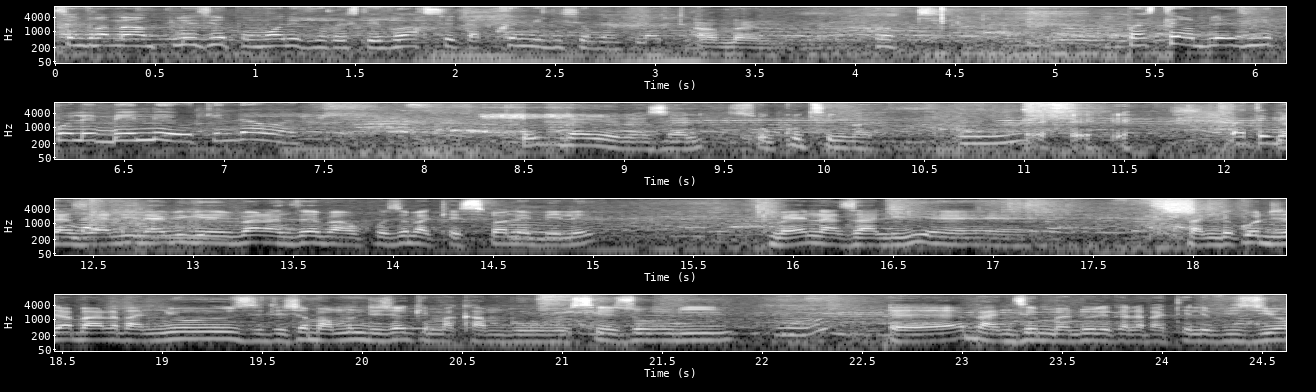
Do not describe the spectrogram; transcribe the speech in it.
C'est vraiment un plaisir pour moi de vous recevoir cet après-midi sur mon plateau. Amen. Ok. Pasteur Blaise Nicole Belé, au Kenda Wapi Ngayo nazali, sokuti ngai. Mhm. Nazali, nayebi ke bana nzambe bakopoze baquestion na ebele. Mhm. Mais nazali eh, bandeko deja bana ba news deja bamoni deja ke makambo esi ezongi mhm. eh, banzembo bandi oleka na batelevizio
